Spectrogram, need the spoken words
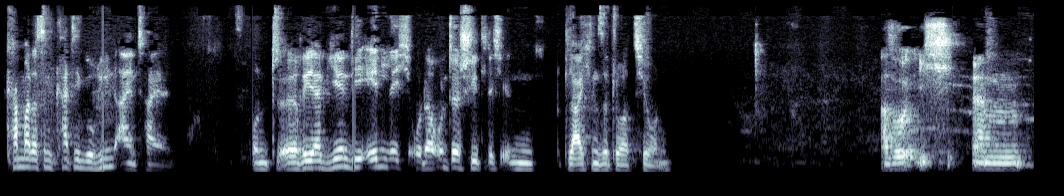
kann man das in Kategorien einteilen? Und äh, reagieren die ähnlich oder unterschiedlich in gleichen Situationen? Also ich ähm,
